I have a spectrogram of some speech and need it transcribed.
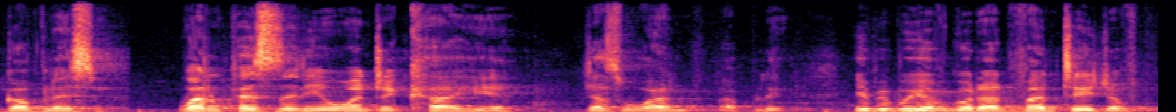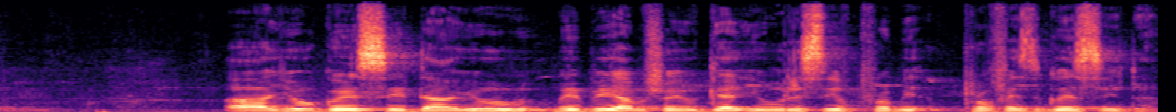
God bless you. One person you want a car here, just one. You people, you have got advantage of. Uh, you go and sit down. You maybe I'm sure you get you receive promi- prophecy. Go and sit down.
